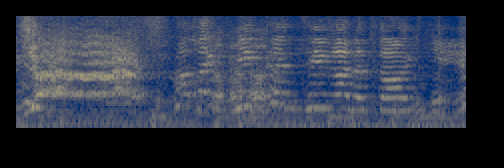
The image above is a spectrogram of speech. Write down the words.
Yes! I like pink hunting on a donkey.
